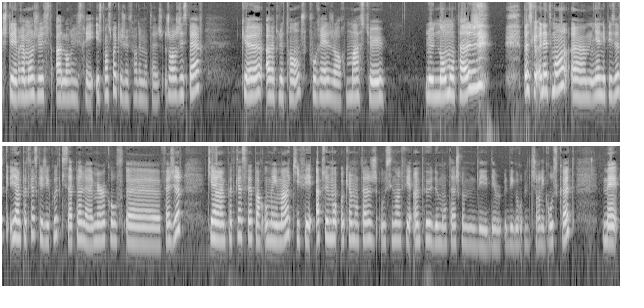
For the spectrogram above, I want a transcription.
je tenais vraiment juste à l'enregistrer. Et je pense pas que je vais faire de montage. Genre, j'espère que, avec le temps, je pourrais, genre, master le non-montage. Parce que, honnêtement, euh, il y a un épisode, il y a un podcast que j'écoute qui s'appelle euh, Miracle Fajr qui est un podcast fait par Umayma qui fait absolument aucun montage ou sinon elle fait un peu de montage comme des, des, des genre les grosses cotes. Mais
